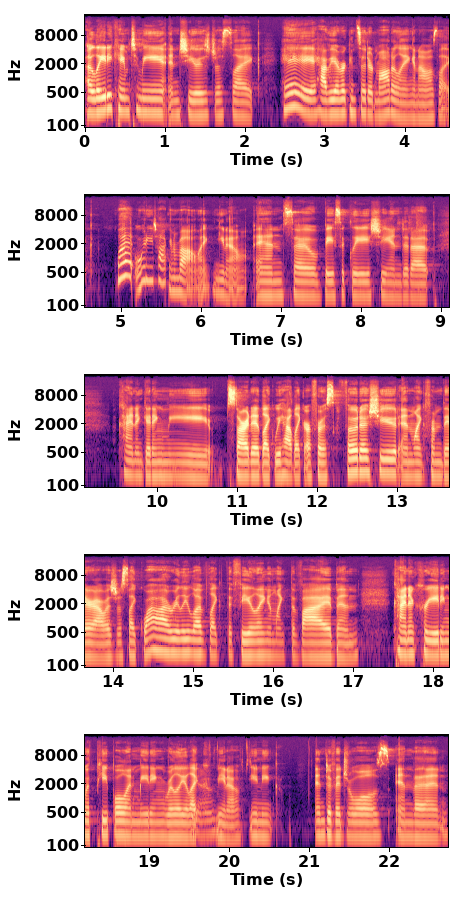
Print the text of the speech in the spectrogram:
a lady came to me and she was just like, hey, have you ever considered modeling? And I was like, what? What are you talking about? Like, you know. And so basically, she ended up kind of getting me started. Like, we had like our first photo shoot, and like from there, I was just like, wow, I really love like the feeling and like the vibe and kind of creating with people and meeting really like Yeah. you know unique individuals. And then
